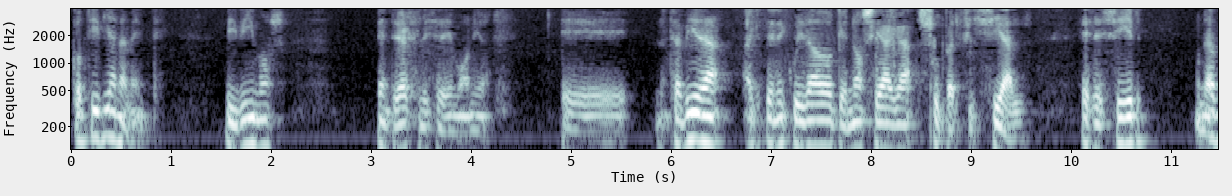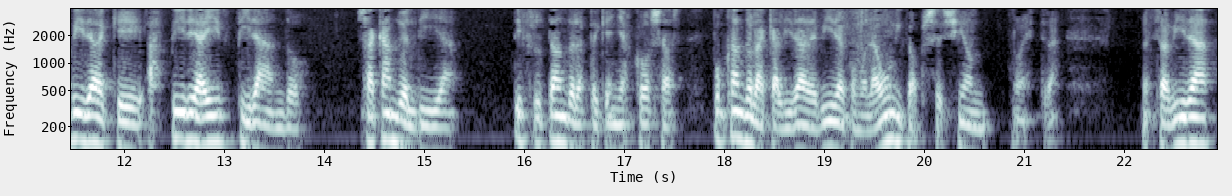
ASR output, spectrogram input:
cotidianamente. Vivimos entre ángeles y demonios. Eh, nuestra vida hay que tener cuidado que no se haga superficial, es decir, una vida que aspire a ir tirando, sacando el día, disfrutando las pequeñas cosas, buscando la calidad de vida como la única obsesión nuestra. Nuestra vida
